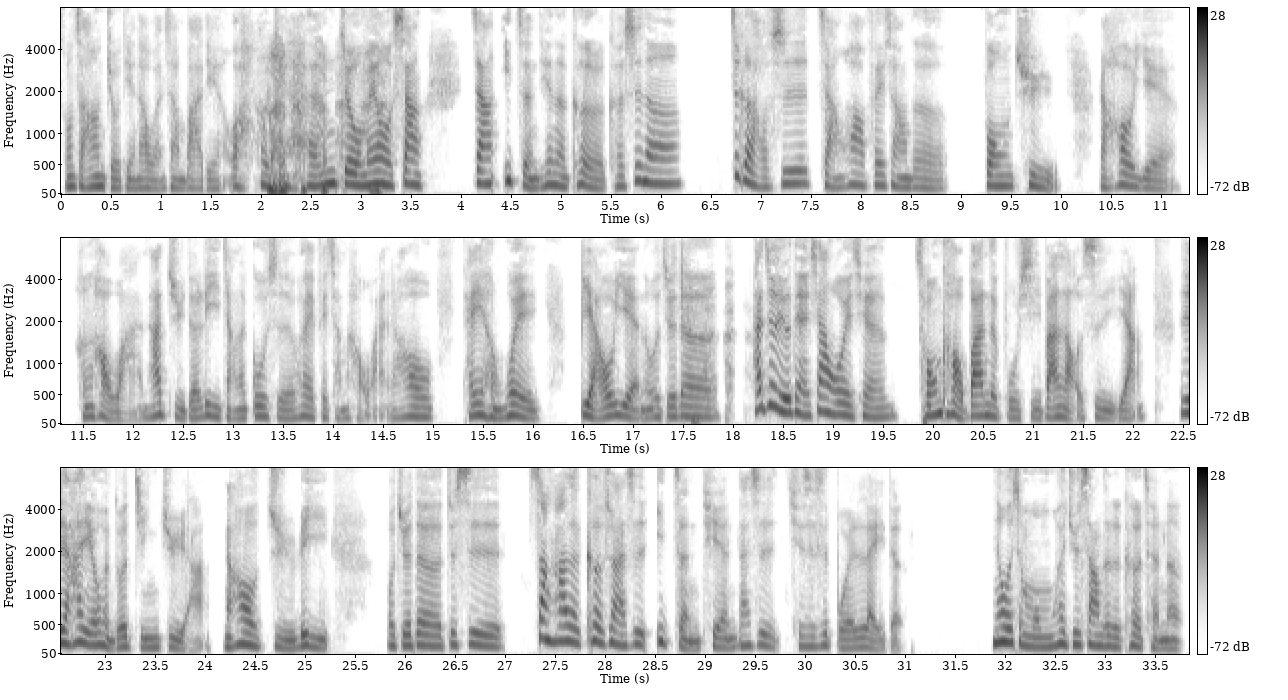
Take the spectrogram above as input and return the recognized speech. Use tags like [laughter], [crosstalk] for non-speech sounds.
从早上九点到晚上八点。哇，我已经很久没有上 [laughs] 这样一整天的课了。可是呢，这个老师讲话非常的风趣，然后也很好玩。他举的例、讲的故事会非常的好玩，然后他也很会。表演，我觉得 [laughs] 他就有点像我以前重考班的补习班老师一样，而且他也有很多金句啊，然后举例，我觉得就是上他的课虽然是一整天，但是其实是不会累的。那为什么我们会去上这个课程呢？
